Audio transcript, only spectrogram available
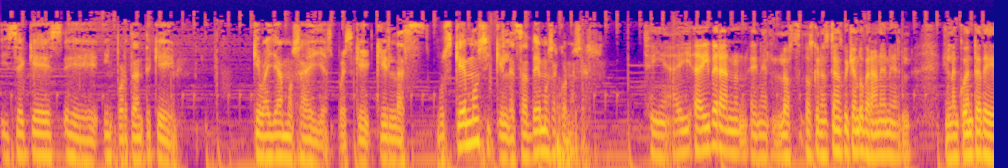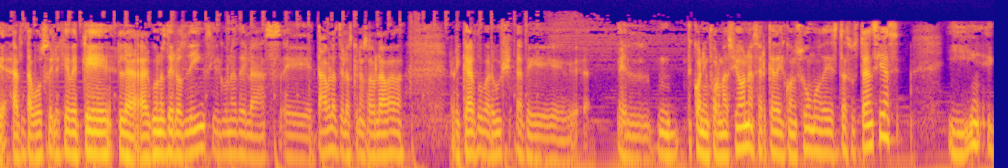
y sé que es eh, importante que, que vayamos a ellas, pues que, que las busquemos y que las demos a conocer. Sí, ahí, ahí verán, en el, los, los que nos están escuchando verán en, el, en la cuenta de Altavoz LGBT algunos de los links y algunas de las eh, tablas de las que nos hablaba Ricardo Baruch de, el, con información acerca del consumo de estas sustancias y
